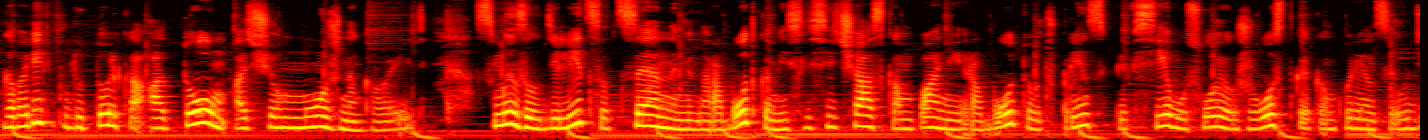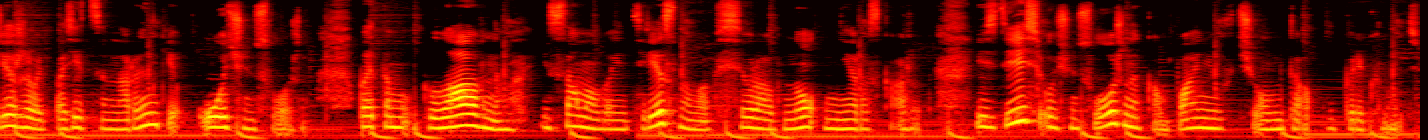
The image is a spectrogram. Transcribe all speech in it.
Говорить буду только о том, о чем можно говорить. Смысл делиться ценными наработками, если сейчас компании работают, в принципе, все в условиях жесткой конкуренции. Удерживать позиции на рынке очень сложно. Поэтому главного и самого интересного все равно не расскажут. И здесь очень сложно компанию в чем-то упрекнуть.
